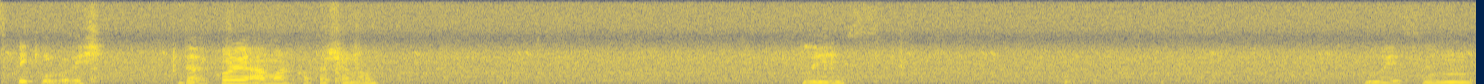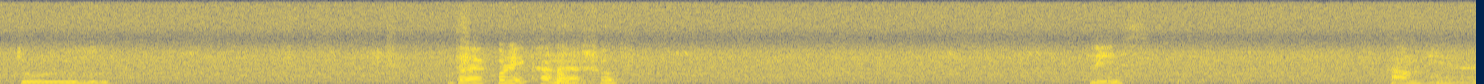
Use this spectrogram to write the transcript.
স্পিক ইংলিশ। দয়া করে আমার কথা শোনো প্লিজ। লিসেন টু মি দয়া করে এখানে আসো। Please come here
